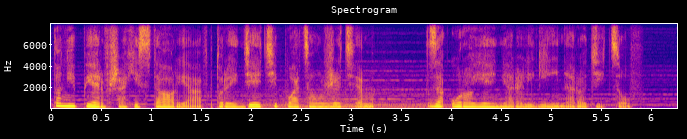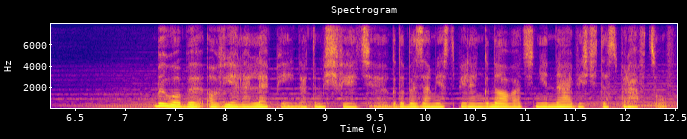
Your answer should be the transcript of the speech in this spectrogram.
To nie pierwsza historia, w której dzieci płacą życiem za urojenia religijne rodziców. Byłoby o wiele lepiej na tym świecie, gdyby zamiast pielęgnować nienawiść do sprawców,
